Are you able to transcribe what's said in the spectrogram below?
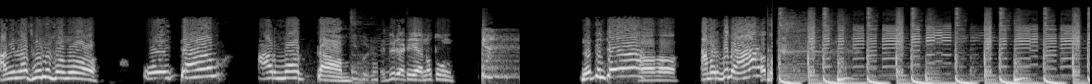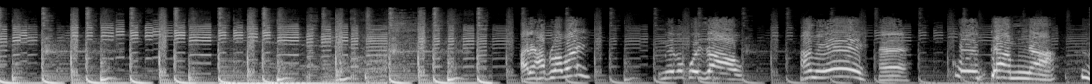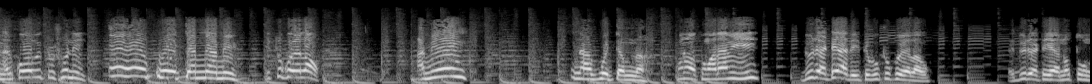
আমি না শুরু সম ওইটাম আর মরতাম। দুইটা টিয়া নতুন। নতুন আমার দিবা? আরে হাবলা ভাই তুমি এবার কই যাও? আমি? হ্যাঁ। কইতাম না। আর কও একটু শুনি। এ কইতাম না আমি। একটু কয়ে লাও আমি? না কইতাম না। শোনো তোমার আমি দুইটা টিয়া দিতে একটু কয়ে লাও এই দুইটা টিয়া নতুন।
